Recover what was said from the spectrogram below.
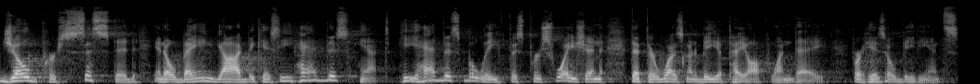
Job persisted in obeying God because he had this hint, he had this belief, this persuasion that there was going to be a payoff one day for his obedience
